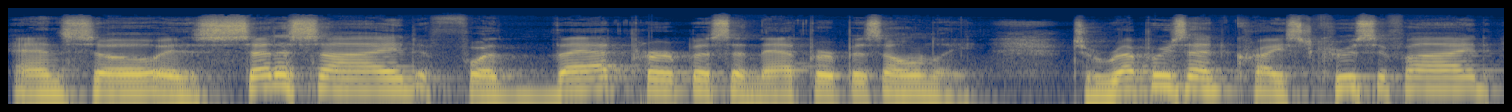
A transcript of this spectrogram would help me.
And so it is set aside for that purpose and that purpose only to represent Christ crucified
